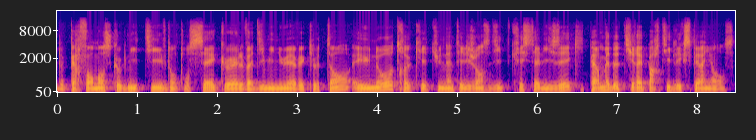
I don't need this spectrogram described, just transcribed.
de performance cognitive, dont on sait qu'elle va diminuer avec le temps, et une autre qui est une intelligence dite cristallisée, qui permet de tirer parti de l'expérience.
